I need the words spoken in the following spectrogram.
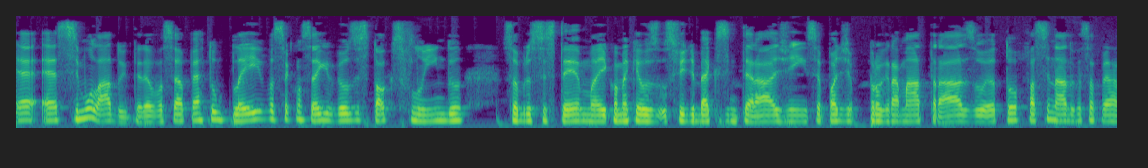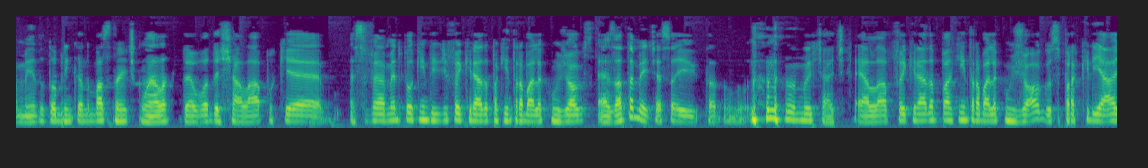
é, é simulado, entendeu? Você aperta um play e você consegue ver os estoques fluindo sobre o sistema e como é que os, os, feedbacks interagem. Você pode programar atraso. Eu tô fascinado com essa ferramenta, eu tô brincando bastante com ela. Então eu vou deixar lá porque essa ferramenta, pelo que entendi, foi criada para quem trabalha com jogos. É exatamente essa aí tá no, no, no chat. Ela foi criada para quem trabalha com jogos para criar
